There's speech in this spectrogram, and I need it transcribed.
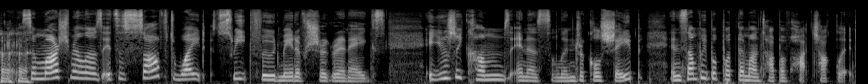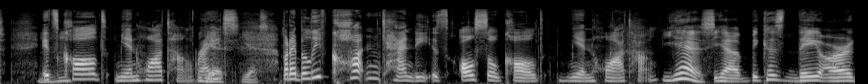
Okay. so marshmallows, it's a soft white sweet food made of sugar and eggs. It usually comes in a cylindrical shape, and some people put them on top of hot chocolate. Mm -hmm. It's mm-hmm. called mianhua tang, right? Yes, yes. But I believe cotton candy is also called mianhua tang. Yes, yeah, because they are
